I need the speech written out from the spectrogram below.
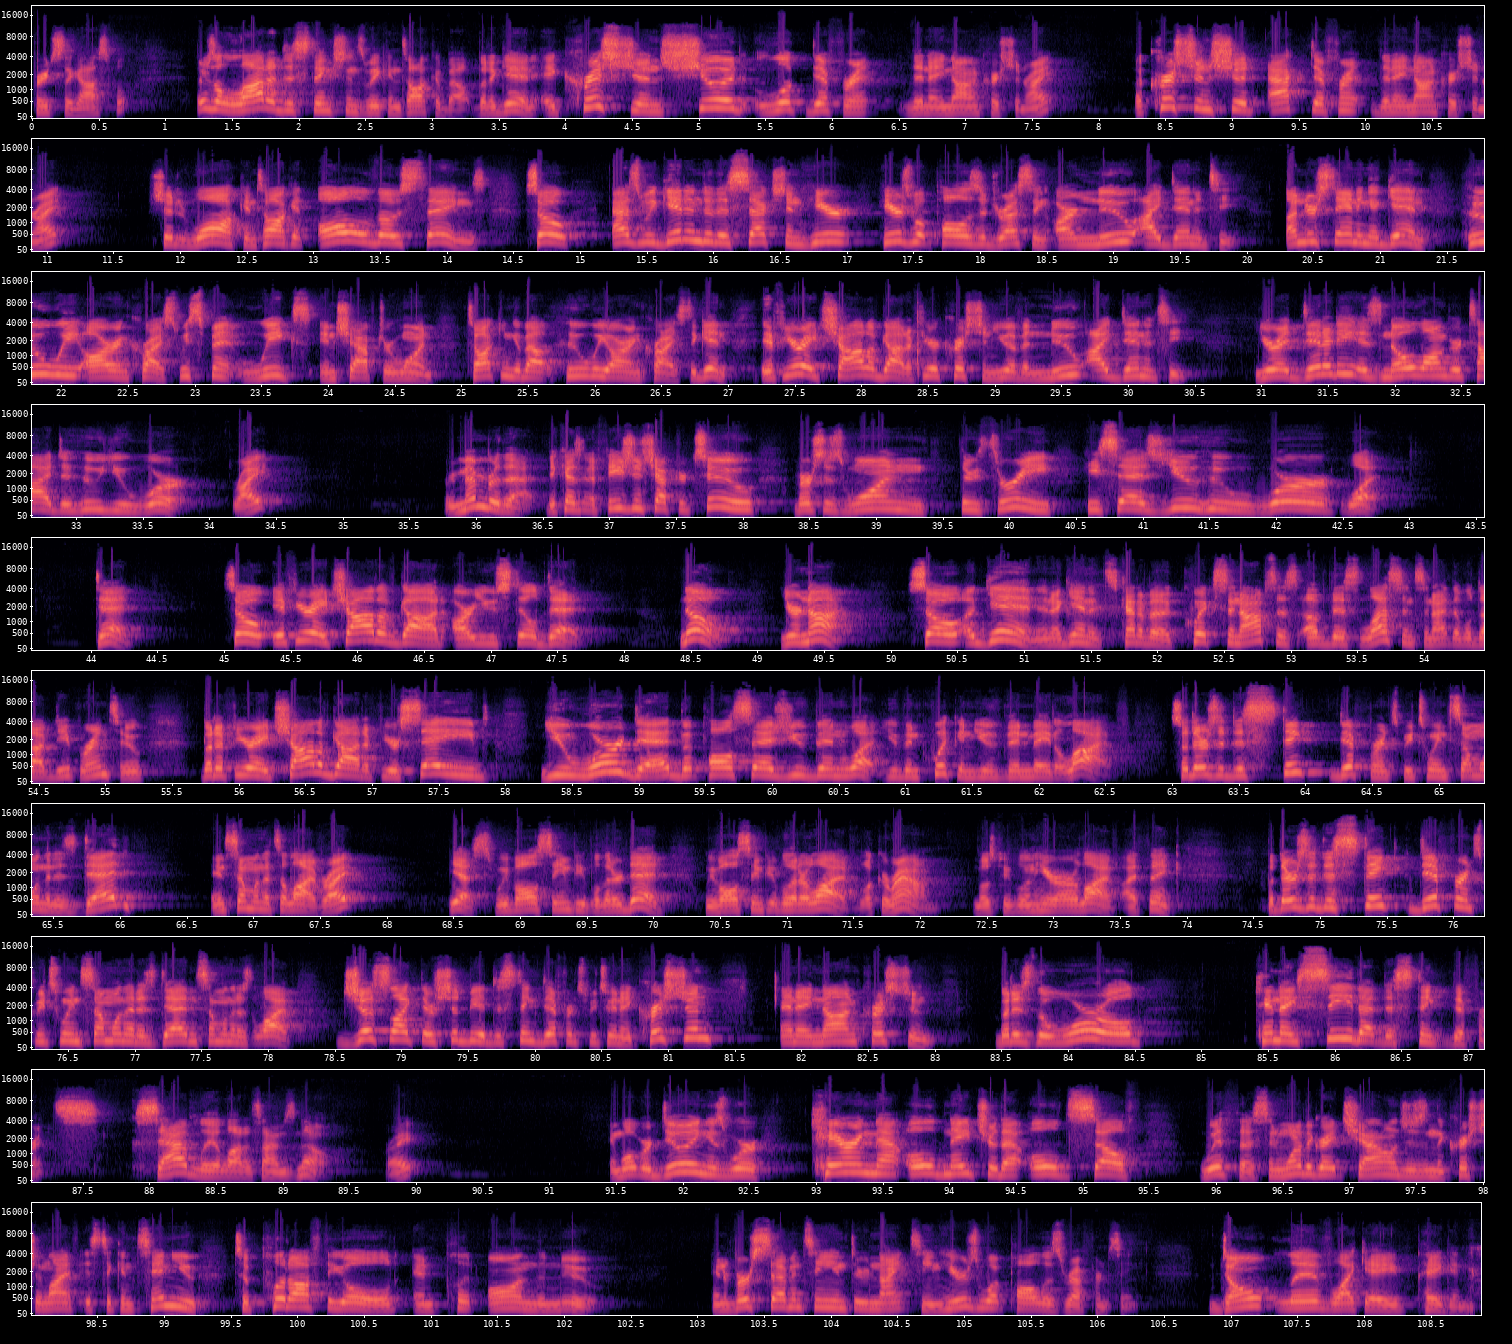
Preach the gospel. There's a lot of distinctions we can talk about, but again, a Christian should look different than a non Christian, right? A Christian should act different than a non Christian, right? Should walk and talk and all of those things. So, as we get into this section, here, here's what Paul is addressing our new identity. Understanding again who we are in Christ. We spent weeks in chapter one talking about who we are in Christ. Again, if you're a child of God, if you're a Christian, you have a new identity. Your identity is no longer tied to who you were, right? Remember that because in Ephesians chapter 2, verses 1 through 3, he says, You who were what? Dead. So if you're a child of God, are you still dead? No, you're not. So, again, and again, it's kind of a quick synopsis of this lesson tonight that we'll dive deeper into. But if you're a child of God, if you're saved, you were dead, but Paul says you've been what? You've been quickened, you've been made alive. So there's a distinct difference between someone that is dead and someone that's alive, right? Yes, we've all seen people that are dead. We've all seen people that are alive. Look around. Most people in here are alive, I think. But there's a distinct difference between someone that is dead and someone that is alive. Just like there should be a distinct difference between a Christian and a non Christian. But as the world, can they see that distinct difference? Sadly, a lot of times, no, right? And what we're doing is we're carrying that old nature, that old self with us. And one of the great challenges in the Christian life is to continue to put off the old and put on the new. In verse 17 through 19, here's what Paul is referencing. Don't live like a pagan.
